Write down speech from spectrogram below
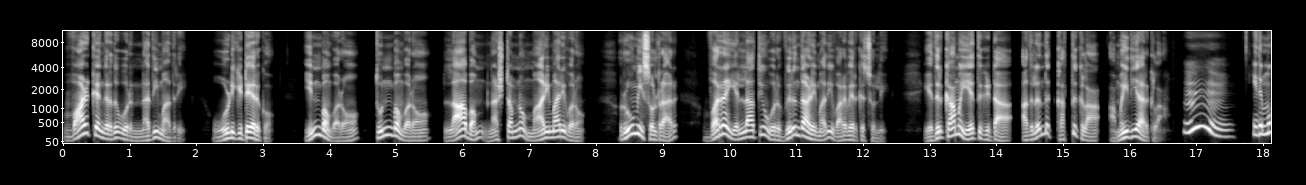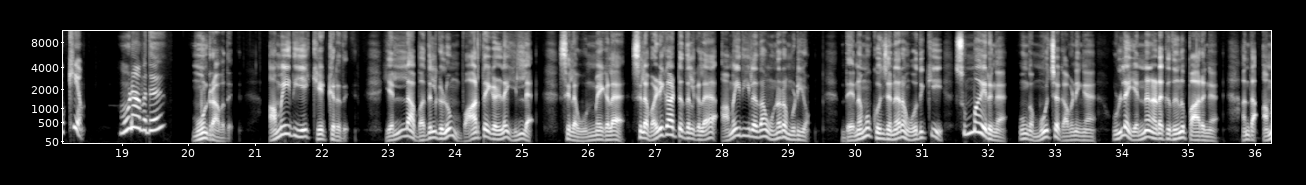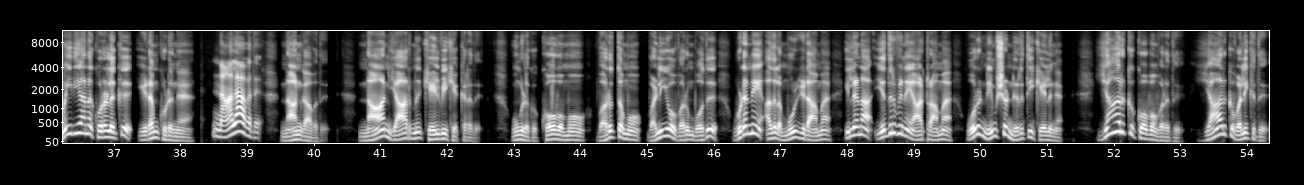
வாழ்க்கைங்கிறது ஒரு நதி மாதிரி. ஓடிக்கிட்டே இருக்கும். இன்பம் வரும் துன்பம் வரும் லாபம் நஷ்டம்னு மாறி மாறி வரும். ரூமி சொல்றார் வர எல்லாத்தையும் ஒரு விருந்தாளி மாதிரி வரவேற்க சொல்லி. எதிர்க்காம ஏத்துக்கிட்டா அதிலிருந்து கத்துக்கலாம் அமைதியா இருக்கலாம். இது முக்கியம். மூணாவது? மூன்றாவது அமைதியை கேட்கிறது. எல்லா பதில்களும் வார்த்தைகள்ல இல்ல. சில உண்மைகளை சில வழிகாட்டுதல்களை அமைதியில தான் உணர முடியும். தினமும் கொஞ்ச நேரம் ஒதுக்கி சும்மா இருங்க உங்க மூச்ச கவனிங்க உள்ள என்ன நடக்குதுன்னு பாருங்க. அந்த அமைதியான குரலுக்கு இடம் கொடுங்க. நாலாவது. நான்காவது. நான் யார்னு கேள்வி கேட்கிறது. உங்களுக்கு கோவமோ வருத்தமோ வலியோ வரும்போது உடனே அதுல மூழ்கிடாம இல்லனா எதிர்வினை ஆற்றாம ஒரு நிமிஷம் நிறுத்தி கேளுங்க. யாருக்கு கோபம் வருது? யாருக்கு வலிக்குது?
